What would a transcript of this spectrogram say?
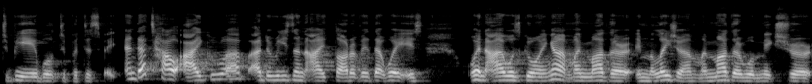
to be able to participate. And that's how I grew up. Uh, the reason I thought of it that way is when I was growing up, my mother in Malaysia, my mother would make sure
